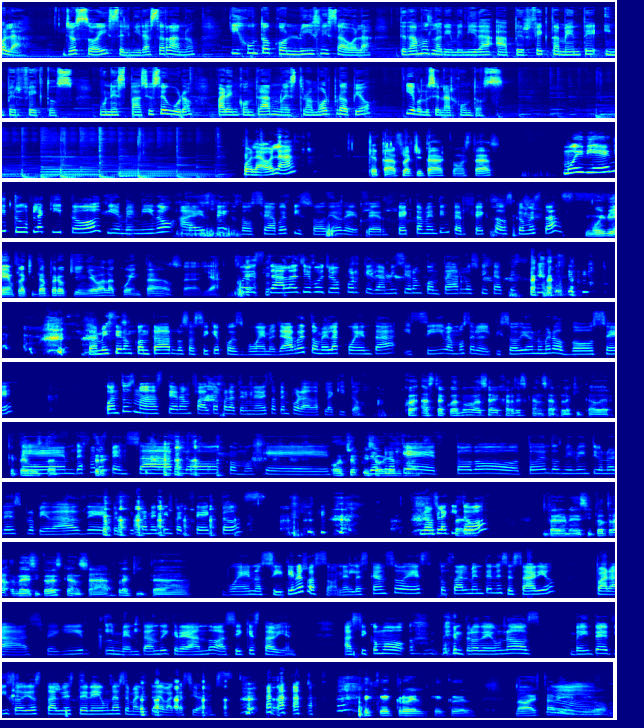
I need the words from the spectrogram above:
Hola, yo soy Selmira Serrano y junto con Luis Lizaola te damos la bienvenida a Perfectamente Imperfectos, un espacio seguro para encontrar nuestro amor propio y evolucionar juntos. Hola, hola. ¿Qué tal, Flaquita? ¿Cómo estás? Muy bien, ¿y tú, Flaquito? Bienvenido a este doceavo episodio de Perfectamente Imperfectos. ¿Cómo estás? Muy bien, Flaquita, pero ¿quién lleva la cuenta? O sea, ya. Pues ya la llevo yo porque ya me hicieron contarlos, fíjate. ya me hicieron contarlos, así que pues bueno, ya retomé la cuenta y sí, vamos en el episodio número 12. ¿Cuántos más te harán falta para terminar esta temporada, Flaquito? ¿Hasta cuándo vas a dejar descansar, Flaquita? A ver, ¿qué te gusta? Em, déjame pensarlo, como que... Ocho episodios Yo creo que todo, todo el 2021 eres propiedad de perfectamente imperfectos. ¿No, Flaquito? Pero, necesito, necesito descansar, Flaquita. Bueno, sí, tienes razón. El descanso es totalmente necesario para seguir inventando y creando, así que está bien. Así como dentro de unos 20 episodios tal vez te dé una semanita de vacaciones. qué cruel, qué cruel. No, está bien, digo.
